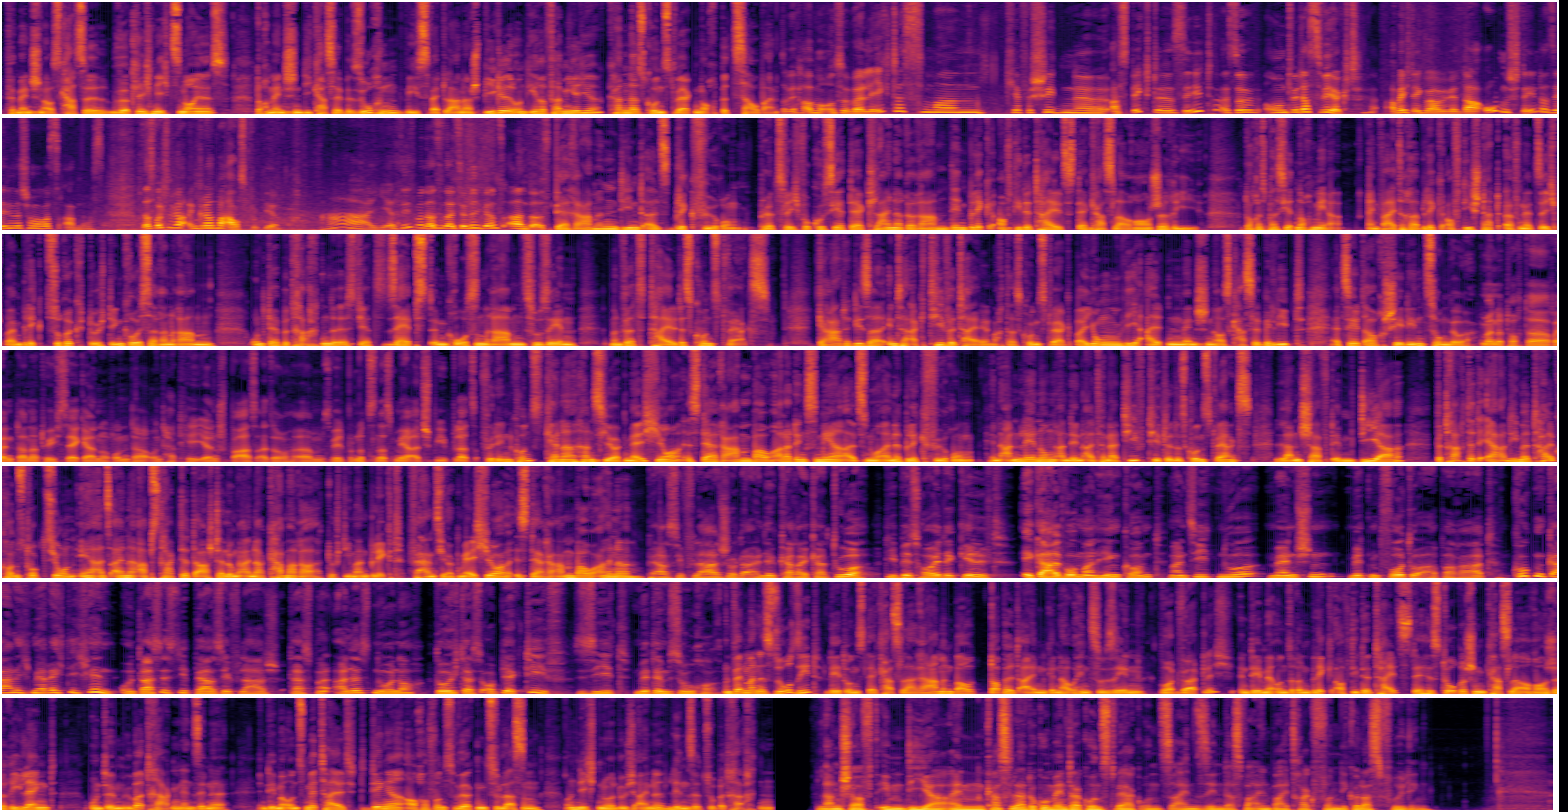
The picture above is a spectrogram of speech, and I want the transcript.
Für Menschen aus Kassel wirklich nichts Neues. Doch Menschen, die Kassel besuchen, wie Svetlana Spiegel und ihre Familie, kann das Kunstwerk noch bezaubern. Also wir haben uns überlegt, dass man hier verschiedene Aspekte sieht also, und wie das wirkt. Aber ich denke mal, wenn wir da oben stehen, da sehen wir schon mal was anderes. Das wollten wir gerade mal ausprobieren. Ah, jetzt sieht man das natürlich ganz anders. Der Rahmen dient als Blickführung. Plötzlich fokussiert der kleinere Rahmen den Blick auf die Details der Kasseler Orangerie. Doch es passiert noch mehr. Ein weiterer Blick auf die Stadt öffnet sich beim Blick zurück durch den größeren Rahmen. Und der Betrachtende ist jetzt selbst im großen Rahmen zu sehen. Man wird Teil des Kunstwerks. Gerade dieser interaktive Teil macht das Kunstwerk bei jungen wie alten Menschen aus Kassel beliebt, erzählt auch Shedin Zunge. Meine Tochter rennt da natürlich sehr gerne runter und hat hier ihren Spaß. Also ähm, wir benutzen das mehr als Spielplatz. Für den Kunstkenner Hans-Jörg Melchior ist der Rahmenbau allerdings mehr als nur eine Blickführung. In Anlehnung an den Alternativtitel des Kunstwerks Landschaft im Dia betrachtet er die Metallkonstruktion eher als eine abstrakte Darstellung einer Kamera, durch die man blickt. Für Hans-Jörg Melchior ist der Rahmenbau eine Persiflage oder eine Karikatur, die bis heute gilt. Egal wo man hinkommt, man sieht nur Menschen mit dem Fotoapparat, gucken gar nicht mehr richtig hin. Und das ist die Persiflage, dass man alles nur noch durch das Objektiv sieht mit dem Sucher. Und wenn man es so sieht, lädt uns der Kasseler Rahmenbau doppelt ein, genau hinzusehen. Wortwörtlich, indem er unseren Blick auf die Details der historischen Kasseler Orangerie lenkt und im übertragenen Sinne, indem er uns mitteilt, die Dinge auch auf uns wirken zu lassen und nicht nur durch eine Linse zu betrachten. Landschaft im Dia, ein Kasseler Dokumentarkunstwerk und sein Sinn, das war ein Beitrag von Nikolaus Frühling.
